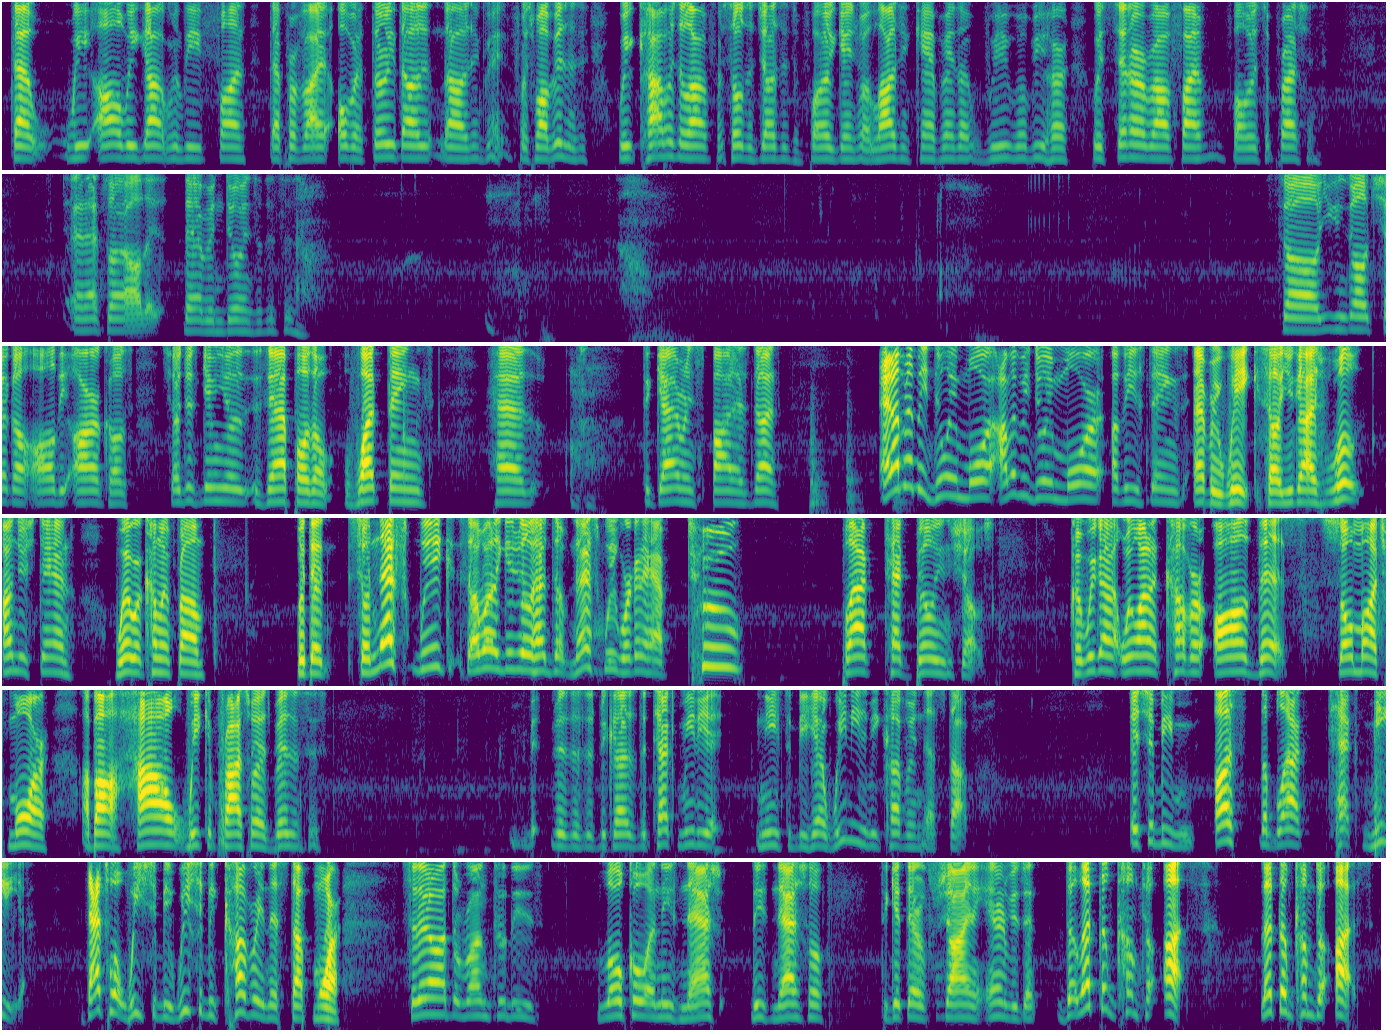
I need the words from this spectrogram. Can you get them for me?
that we all we got relief fund that provide over thirty thousand dollars in grant for small businesses. We accomplished a lot for social justice and employee engagement, launching campaigns like We Will Be Heard, which center around fighting voter suppression and that's why all they, they have been doing. So this is. So you can go check out all the articles. So just giving you examples of what things has the gathering spot has done. And I'm gonna be doing more. I'm gonna be doing more of these things every week, so you guys will understand where we're coming from with the so next week, so I want to give you a heads up. Next week we're gonna have two black tech building shows. Cause we're gonna we want to cover all this so much more about how we can prosper as businesses. B- businesses because the tech media needs to be here. We need to be covering that stuff. It should be us, the black tech media. That's what we should be. We should be covering this stuff more so they don't have to run to these local and these national these national to get their shine and interviews. And let them come to us. Let them come to us.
